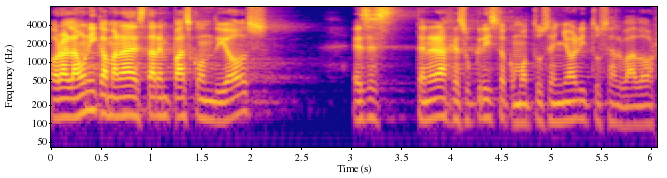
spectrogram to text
Ahora, la única manera de estar en paz con Dios es tener a Jesucristo como tu Señor y tu Salvador.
